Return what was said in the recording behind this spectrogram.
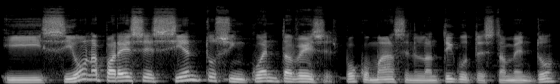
Y Sión aparece 150 veces, poco más en el Antiguo Testamento,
